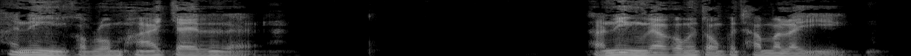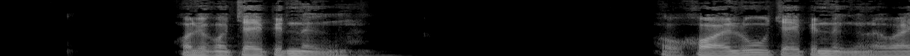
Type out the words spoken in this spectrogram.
ให้นิ่งอยู่กับลมหายใจนั่นแหละ ถ้านิ่งแล้วก็ไม่ต้องไปทำอะไรอีกเพราะเรื่องของใจเป็นหนึ่งคอยรู้ใจเป็นหนึ่งเอาไว้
